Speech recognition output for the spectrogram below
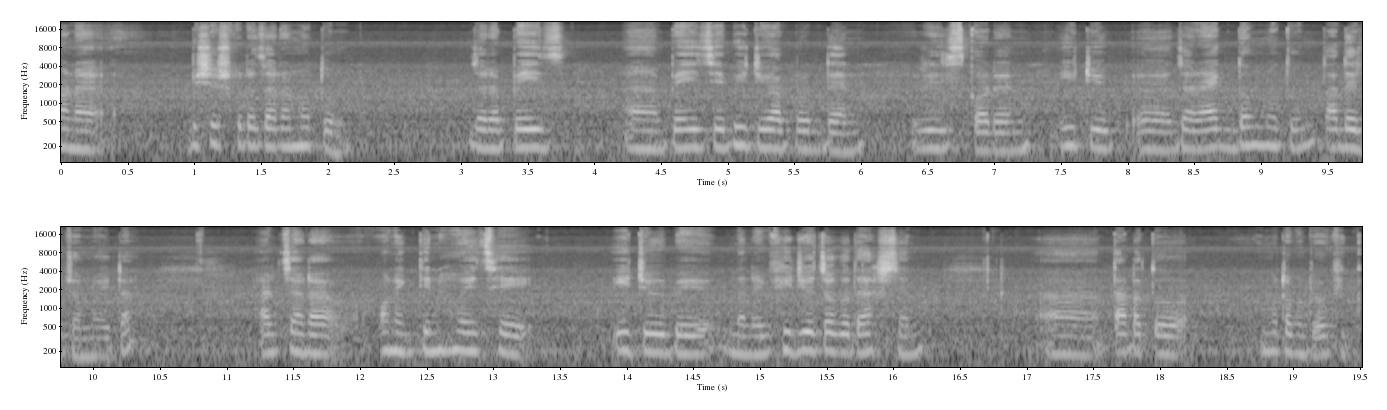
মানে বিশেষ করে যারা নতুন, যারা পেজ পেজে ভিডিও আপলোড দেন রিলস করেন ইউটিউব যারা একদম নতুন, তাদের জন্য এটা। আর যারা অনেক দিন হয়েছে ইউটিউবে মানে ভিডিও জগতে আসছেন তারা তো মোটামুটি অভিজ্ঞ।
